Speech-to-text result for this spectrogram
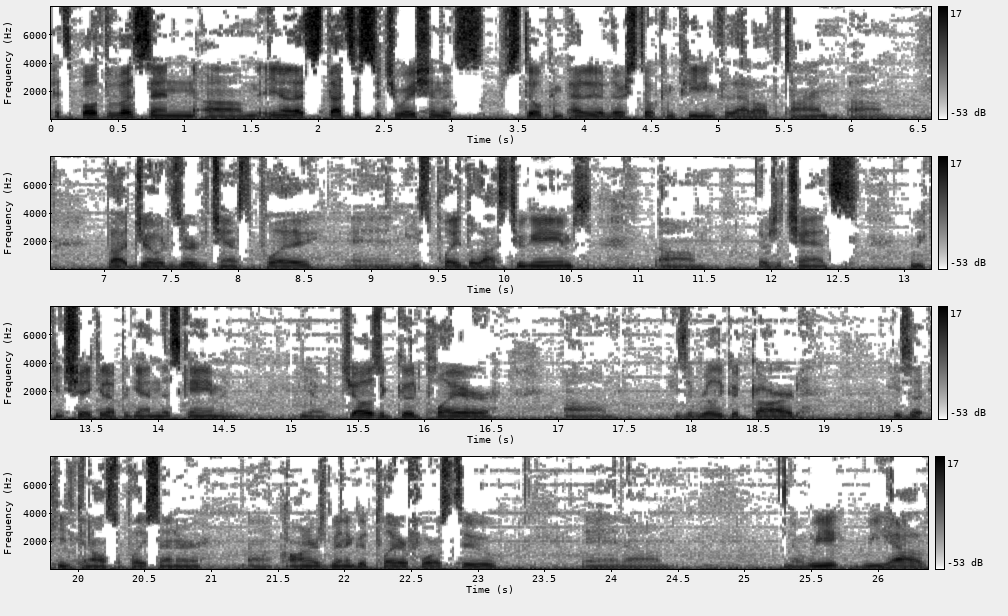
It's both of us, and um, you know that's that's a situation that's still competitive. They're still competing for that all the time. Um, thought Joe deserved a chance to play, and he's played the last two games. Um, there's a chance we could shake it up again this game, and you know Joe's a good player. Um, he's a really good guard. He's a, he can also play center. Uh, Connor's been a good player for us too, and um, you know we we have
